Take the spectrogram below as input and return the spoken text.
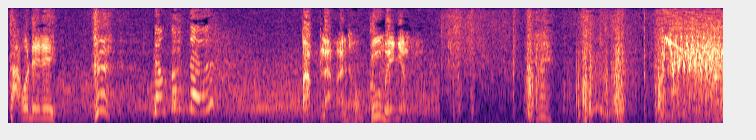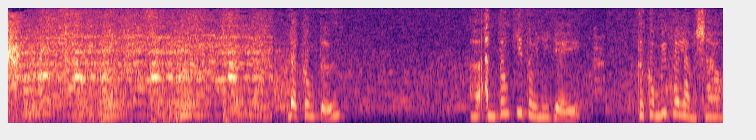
Thả cô đi đi. Đoàn công tử. Tập làm anh hùng cứu mỹ nhân Đại công tử Ờ, anh tốt với tôi như vậy Tôi không biết phải làm sao.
